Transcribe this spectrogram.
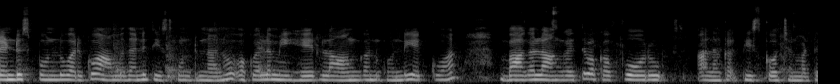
రెండు స్పూన్లు వరకు ఆముదాన్ని తీసుకుంటున్నాను. ఒకవేళ మీ హెయిర్ లాంగ్ అనుకోండి ఎక్కువ బాగా లాంగ్ అయితే ఒక ఫోర్ అలాగా తీసుకోవచ్చు అనమాట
